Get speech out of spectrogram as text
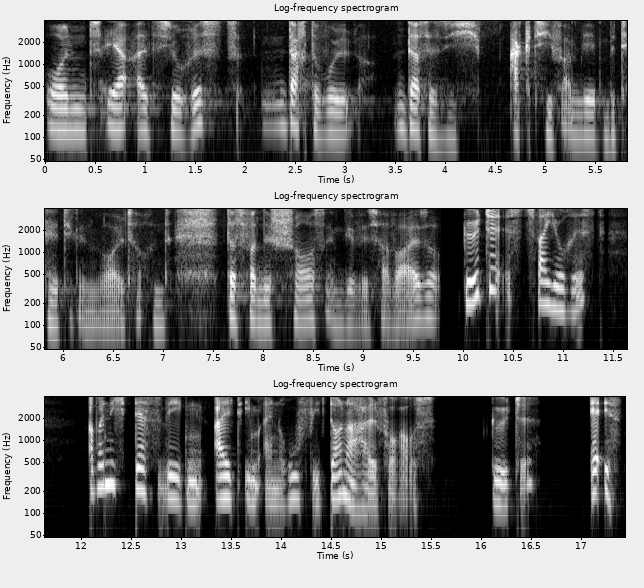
Und er als Jurist dachte wohl, dass er sich aktiv am Leben betätigen wollte. Und das war eine Chance in gewisser Weise. Goethe ist zwar Jurist, aber nicht deswegen eilt ihm ein Ruf wie Donnerhall voraus. Goethe? Er ist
